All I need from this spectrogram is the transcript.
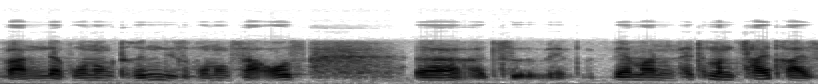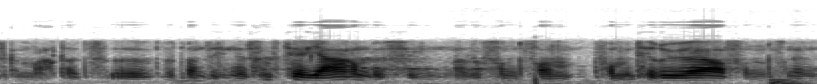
Wir waren in der Wohnung drin, diese Wohnung sah aus, äh, als wäre man, hätte man eine Zeitreise gemacht, als äh, würde man sich in den 50er Jahren befinden. Also von, von, vom Interieur, von, von den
